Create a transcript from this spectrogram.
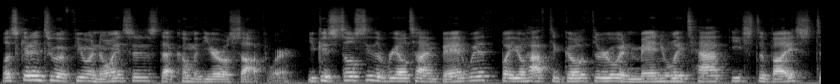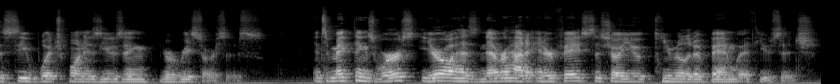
Let's get into a few annoyances that come with Eero software. You can still see the real-time bandwidth, but you'll have to go through and manually tap each device to see which one is using your resources. And to make things worse, Eero has never had an interface to show you cumulative bandwidth usage.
